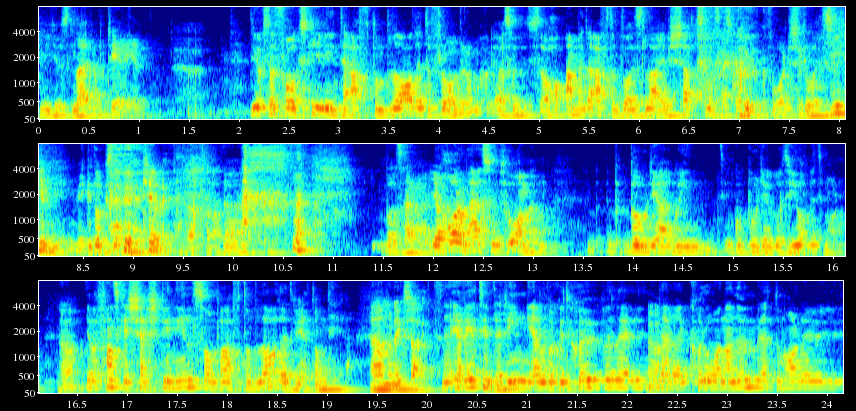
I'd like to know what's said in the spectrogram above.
med just live-rapporteringen. Det är också att folk skriver in till Aftonbladet och frågar om, alltså så använder Aftonbladets livechatt som en slags sjukvårdsrådgivning, vilket också är kul. Bara så här, jag har de här symptomen. Borde jag gå, in, borde jag gå till jobbet imorgon? Ja. Ja, vad fan ska Kerstin Nilsson på Aftonbladet veta om det? ja, men exakt. Nej, jag vet inte. Ring 1177 eller Ja. det där coronanumret de har nu.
